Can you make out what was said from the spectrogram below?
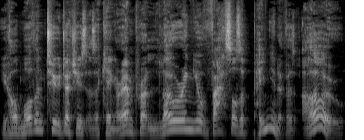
You hold more than two duchies as a king or emperor, lowering your vassal's opinion of us. Oh.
